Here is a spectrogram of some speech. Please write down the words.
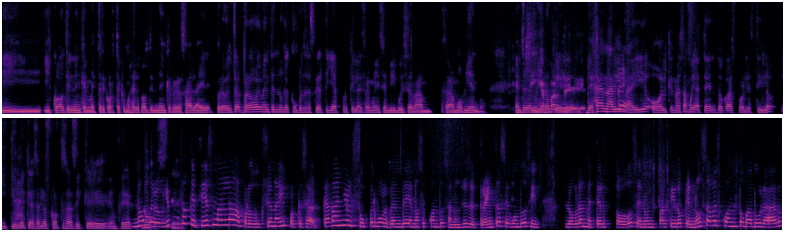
y, y cuando tienen que meter corte comercial y cuando tienen que regresar al aire, pero, pero obviamente nunca cumplen esa escletilla porque la ceremonia es en vivo y se va, se va moviendo. Entonces, sí, que dejan a alguien ahí o el que no está muy atento, cosas por el estilo, y tiene que hacer los cortes así que enfría. No, pero yo este pienso que sí es mala producción ahí, porque o sea, cada año el Super Bowl vende no sé cuántos anuncios de 30 segundos y logran meter todos en un partido que no sabes cuánto va a durar,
